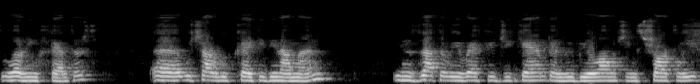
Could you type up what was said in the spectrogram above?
learning centers, uh, which are located in Amman, in Zaatari refugee camp, and we'll be launching shortly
